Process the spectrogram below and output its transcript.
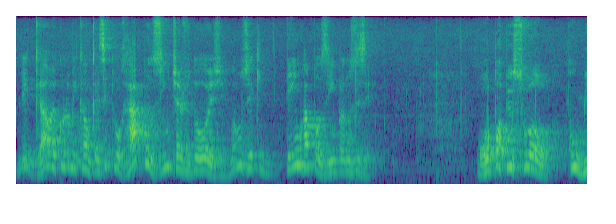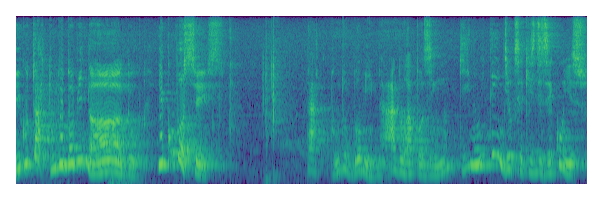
Legal, Economicão. Quer dizer que o Raposinho te ajudou hoje? Vamos ver que tem um Raposinho para nos dizer. Opa, pessoal. Comigo tá tudo dominado. E com vocês? Tá tudo dominado, raposinho. Que não entendi o que você quis dizer com isso.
